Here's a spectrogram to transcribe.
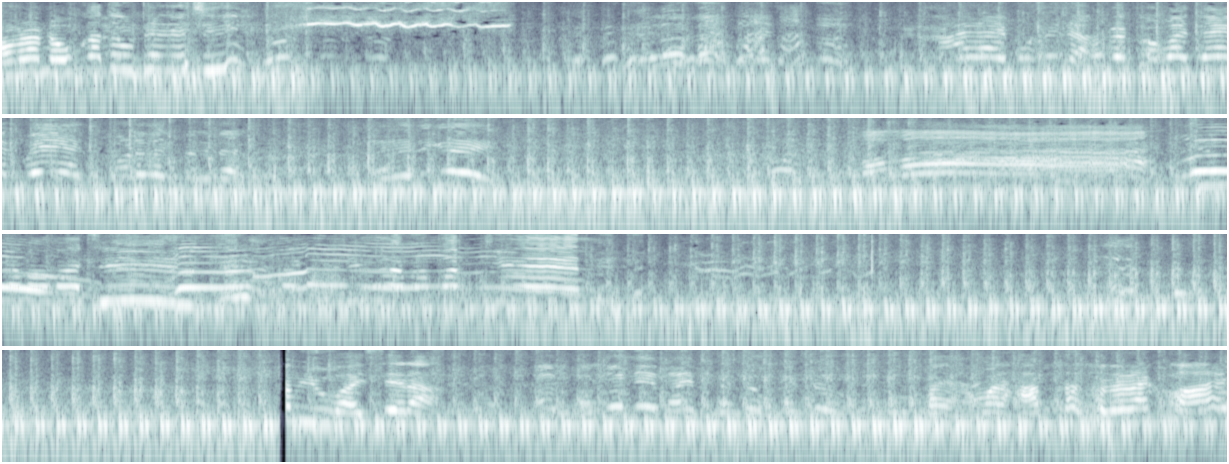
আমরা নৌকাতে উঠে গেছি। ভিউ ভাই সেরা ভাই আমার হাতটা ধরে রাখ ভাই।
